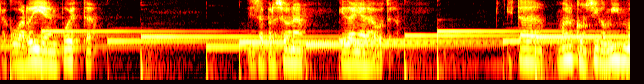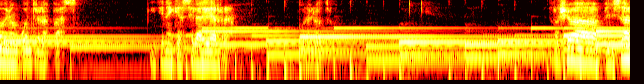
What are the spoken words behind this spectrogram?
La cobardía impuesta de esa persona que daña a la otra. Está mal consigo mismo y no encuentra la paz. Y tiene que hacer la guerra Lleva a pensar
